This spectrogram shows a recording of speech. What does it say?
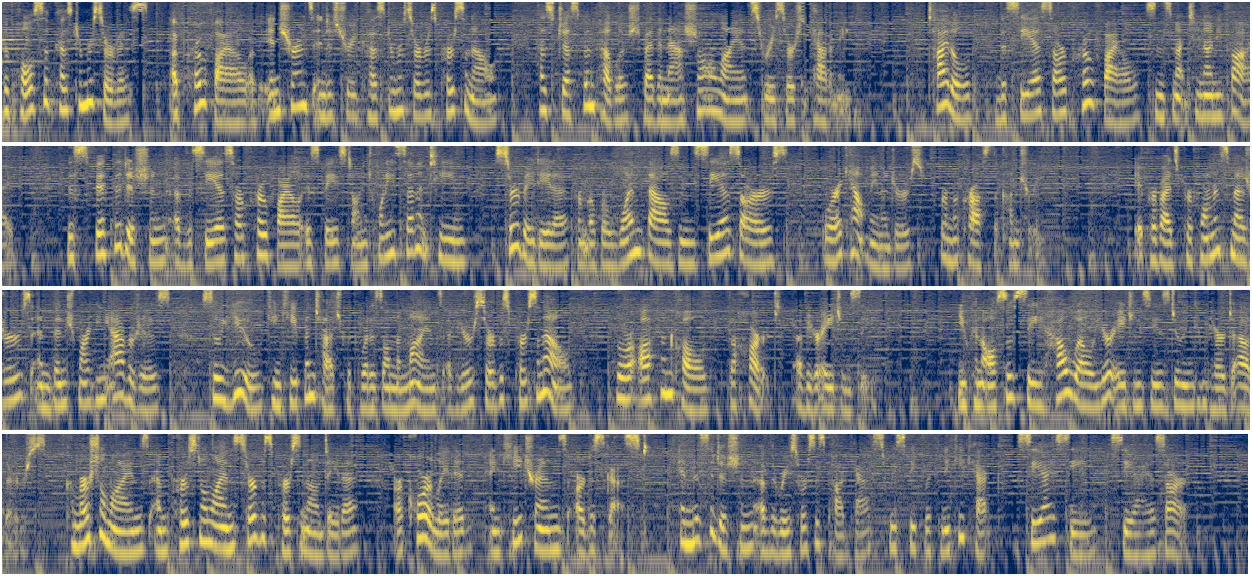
The Pulse of Customer Service, a profile of insurance industry customer service personnel, has just been published by the National Alliance Research Academy. Titled The CSR Profile since 1995, this fifth edition of the CSR Profile is based on 2017 survey data from over 1,000 CSRs or account managers from across the country. It provides performance measures and benchmarking averages so you can keep in touch with what is on the minds of your service personnel, who are often called the heart of your agency. You can also see how well your agency is doing compared to others. Commercial lines and personal lines service personnel data are correlated and key trends are discussed. In this edition of the Resources Podcast, we speak with Nikki Keck, CIC CISR.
